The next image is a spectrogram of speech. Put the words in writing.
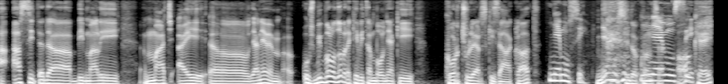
a asi teda by mali mať mať aj, uh, ja neviem, už by bolo dobre, keby tam bol nejaký korčuliarský základ. Nemusí. Nemusí dokonca. Nemusí. Okay.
